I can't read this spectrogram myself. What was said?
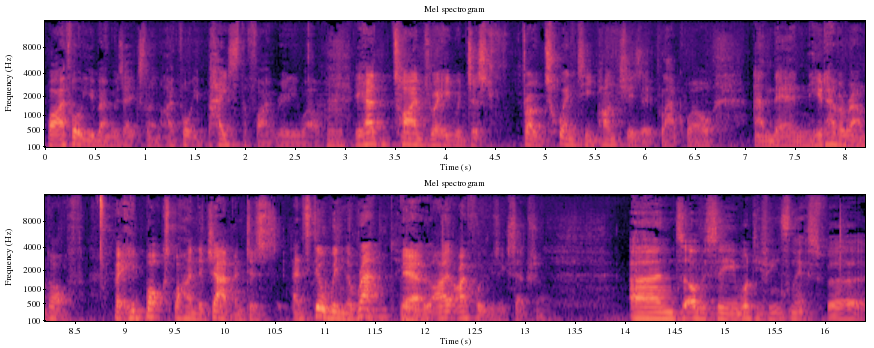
But I thought Eubank was excellent. I thought he paced the fight really well. Hmm. He had times where he would just throw 20 punches at Blackwell and then he'd have a round off. But he'd box behind the jab and just and still win the round. you Yeah. know? I, I thought he was exceptional. And obviously, what do you think is next for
